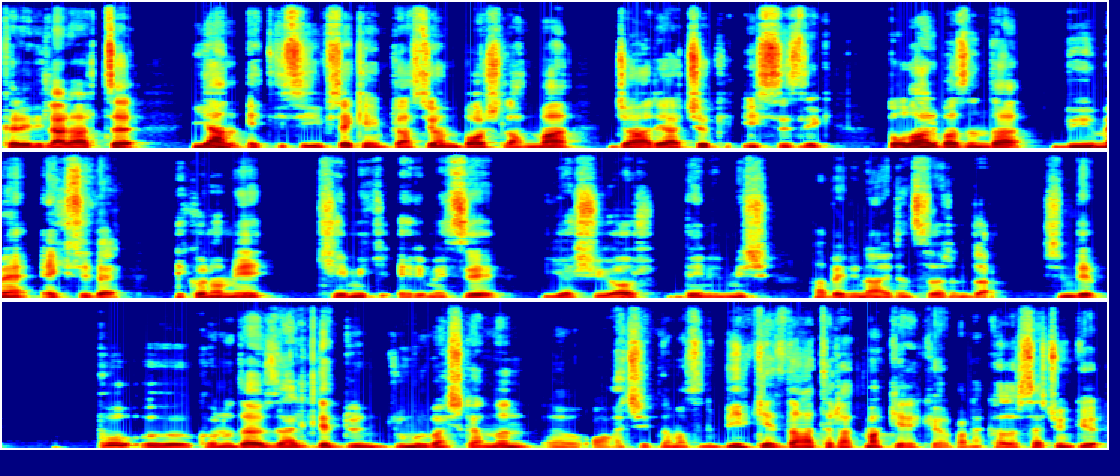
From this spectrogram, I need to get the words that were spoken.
Krediler arttı. Yan etkisi yüksek enflasyon, borçlanma, cari açık, işsizlik. Dolar bazında büyüme ekside. Ekonomi kemik erimesi yaşıyor denilmiş haberin ayrıntılarında. Şimdi bu e, konuda özellikle dün Cumhurbaşkanı'nın e, o açıklamasını bir kez daha hatırlatmak gerekiyor bana kalırsa. Çünkü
